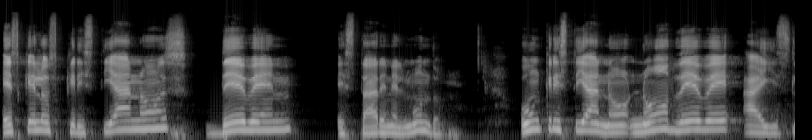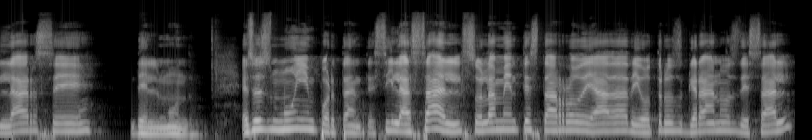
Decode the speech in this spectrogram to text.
es que los cristianos deben estar en el mundo. Un cristiano no debe aislarse del mundo. Eso es muy importante. Si la sal solamente está rodeada de otros granos de sal,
